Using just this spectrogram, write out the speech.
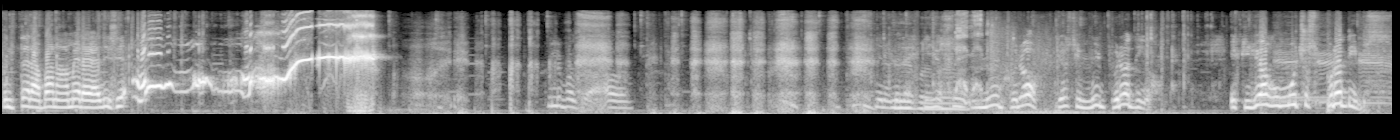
Entera panamera ya dice. "Oh". ¿Qué le pasa? Mira, mira, es que yo soy muy pro. Yo soy muy pro, tío. Es que yo hago muchos pro tips.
